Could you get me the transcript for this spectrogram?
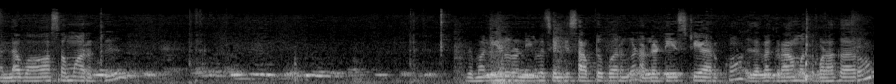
நல்லா வாசமாக இருக்குது இது மாதிரி நீர் உருண்டைகளும் செஞ்சு சாப்பிட்டு பாருங்கள் நல்லா டேஸ்டியாக இருக்கும். இதெல்லாம் கிராமத்து பலகாரம்.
